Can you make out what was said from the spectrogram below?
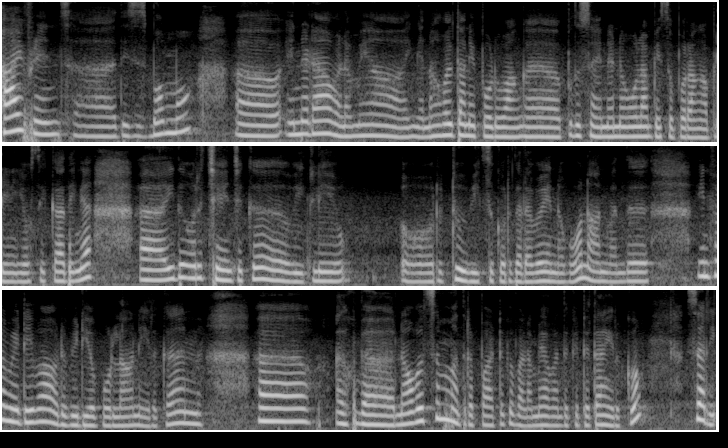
Hi friends this is Bommu என்னடா வளமையாக இங்கே நாவல் தானே போடுவாங்க? புதுசாக என்னென்னவோலாம் பேச போகிறாங்க அப்படின்னு யோசிக்காதீங்க. Uh, இது ஒரு சேஞ்சுக்கு வீக்லி ஒரு டூ வீக்ஸுக்கு ஒரு தடவை என்னவோ நான் வந்து இன்ஃபர்மேட்டிவாக ஒரு வீடியோ போடலான்னு இருக்கேன். Uh, நாவல்ஸும் மற்ற பாட்டுக்கு வளமையாக வந்துக்கிட்டு தான் இருக்கும். சரி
